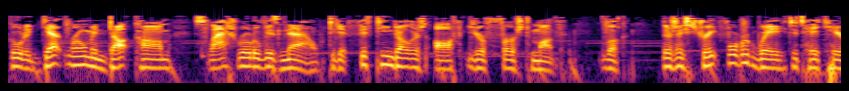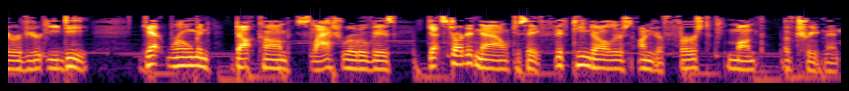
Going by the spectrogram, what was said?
Go to getroman.com slash rotoviz now to get $15 off your first month. Look, there's a straightforward way to take care of your ED. GetRoman.com slash rotoviz. Get started now to save $15 on your first month of treatment.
